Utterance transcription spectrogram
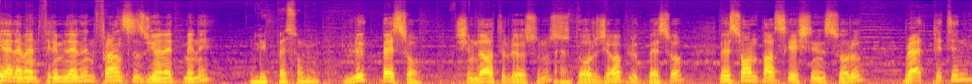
Element filmlerinin Fransız yönetmeni Luc Besson mu? Luc Besson. Şimdi hatırlıyorsunuz. Evet. Doğru cevap Luc Besson. Ve son pas geçtiğiniz soru. Brad Pitt'in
